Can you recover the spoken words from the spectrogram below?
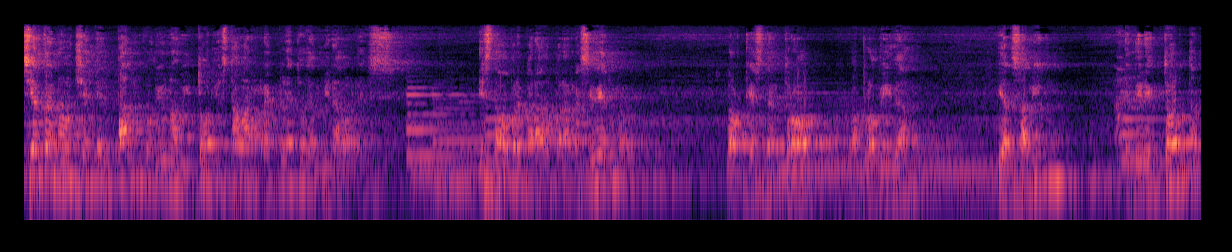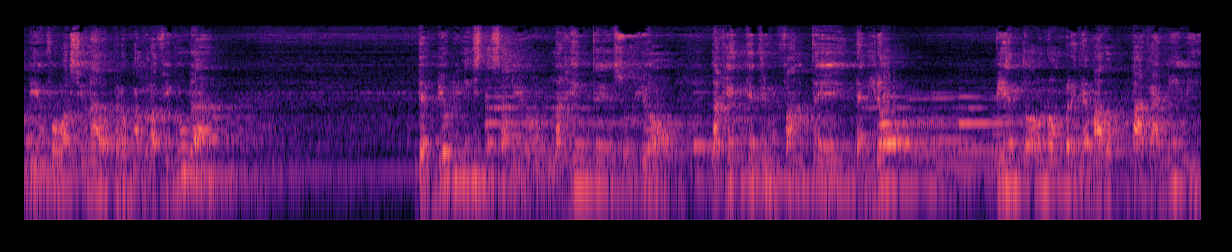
Cierta noche el palco de un auditorio estaba repleto de admiradores y estaba preparado para recibirlo. La orquesta entró, aplaudida y al salir el director también fue ovacionado, pero cuando la figura del violinista salió, la gente surgió, la gente triunfante deliró viendo a un hombre llamado Paganini.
